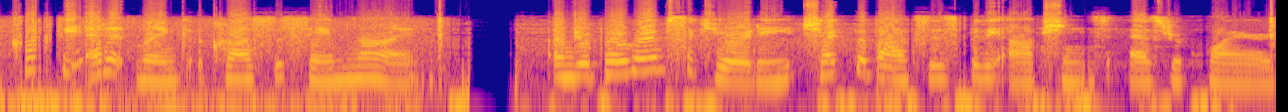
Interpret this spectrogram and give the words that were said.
Click the Edit link across the same line. Under Program Security, check the boxes for the options as required.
